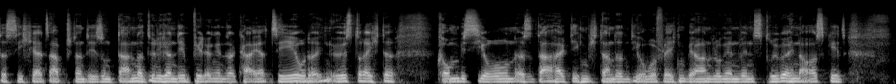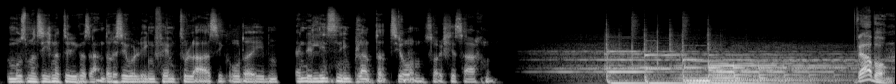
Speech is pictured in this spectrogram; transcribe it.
der Sicherheitsabstand ist. Und dann natürlich an die Empfehlungen der KRC oder in Österreich der Kommission. Also da halte ich mich dann an die Oberflächenbehandlungen, wenn es drüber hinausgeht muss man sich natürlich was anderes überlegen, Femtolasik oder eben eine Linsenimplantation, solche Sachen. Werbung.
